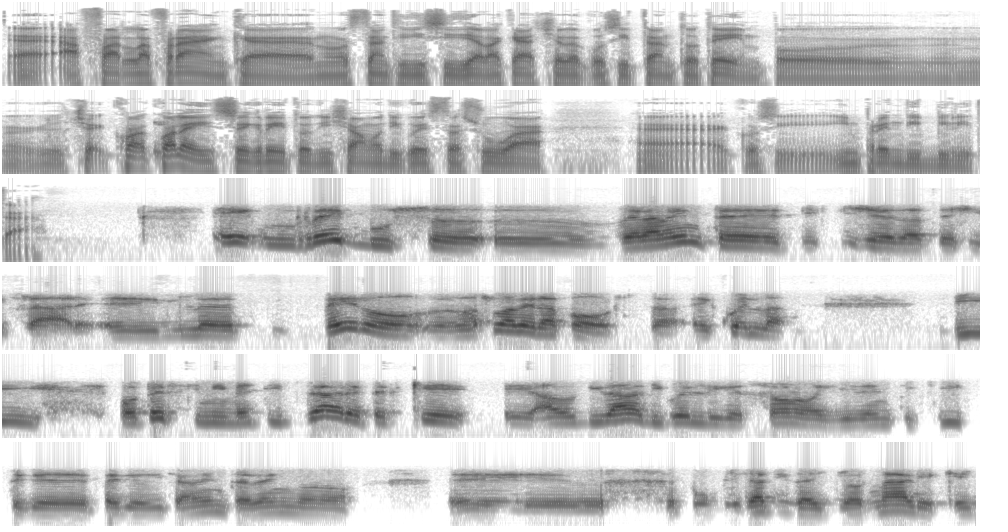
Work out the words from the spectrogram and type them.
eh, a farla franca nonostante gli si dia la caccia da così tanto tempo? Cioè, qual, qual, è il segreto diciamo, di questa sua eh, così, imprendibilità? È un rebus eh, veramente difficile da decifrare. Il vero, la sua vera forza è quella di potersi mimetizzare perché eh, al di là di quelli che sono gli identikit che periodicamente vengono eh, pubblicati dai giornali e che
